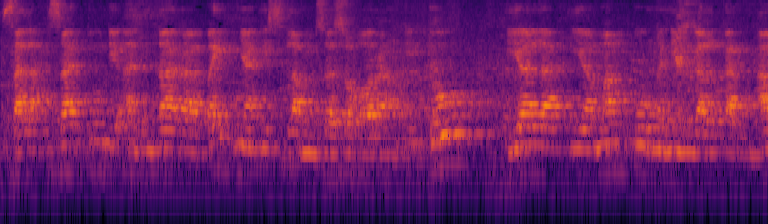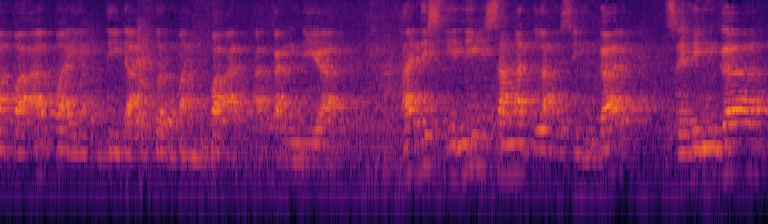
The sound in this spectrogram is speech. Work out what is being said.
Salah satu di antara baiknya Islam seseorang itu ialah ia mampu meninggalkan apa-apa yang tidak bermanfaat akan dia. Hadis ini sangatlah singkat sehingga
